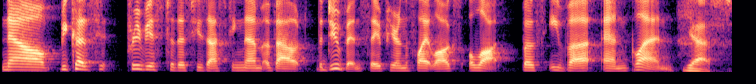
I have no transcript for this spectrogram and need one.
Now, because previous to this, he's asking them about the Dubins. They appear in the flight logs a lot, both Eva and Glenn. Yes.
